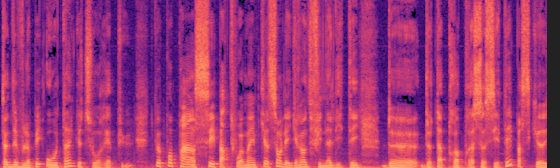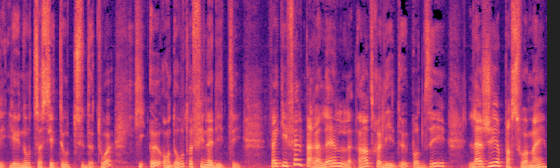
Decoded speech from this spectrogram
te développer autant que tu aurais pu. Tu peux pas penser par toi-même quelles sont les grandes finalités de ta propre société parce qu'il y a une autre société au-dessus de toi qui, eux, ont d'autres finalités. Fait qu'il fait le parallèle entre les deux pour dire l'agir par soi-même,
